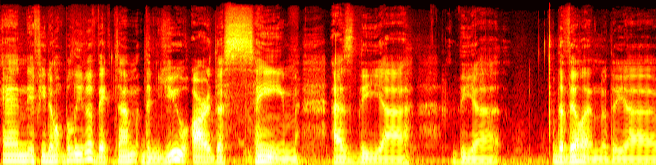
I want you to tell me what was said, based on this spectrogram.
And if you don't believe a victim, then you are the same as the uh, the uh, the villain or the uh,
